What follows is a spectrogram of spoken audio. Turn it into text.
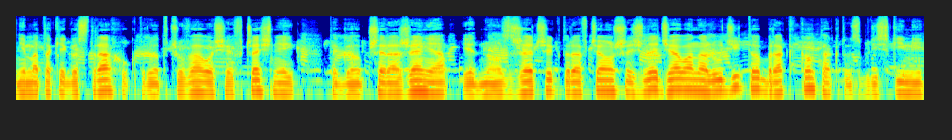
Nie ma takiego strachu, który odczuwało się wcześniej, tego przerażenia. Jedną z rzeczy, która wciąż źle działa na ludzi, to brak kontaktu z bliskimi.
